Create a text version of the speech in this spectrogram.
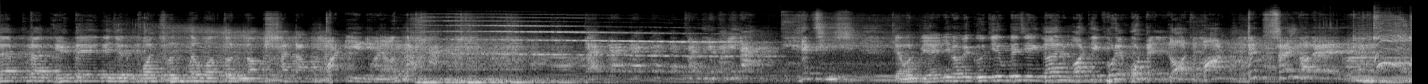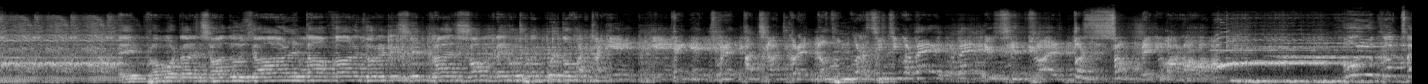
ম্যাপটা ঘেটে নিজের পছন্দ মতো নকশাটা পাঠিয়ে দিলাম কেমন বেআইনি ভাবে গুজিয়ে উঠেছে গায়ের মাটি পুরে হোটেল লজ বার সেইভাবে। এই প্রমোটার সাধু জাল টাকার জোরে নিশ্চিত প্রায় স্বপ্নের উপরে পড়তো চালিয়ে ভেঙে ছুঁড়ে তাছাড় করে নতুন করে সৃষ্টি করবে নিশ্চিত রায়ের দুঃস্বপ্নের মারা ভুল করছে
